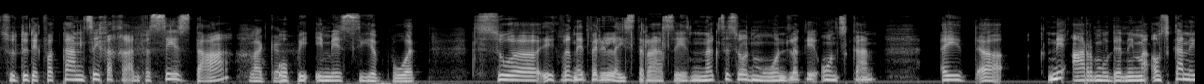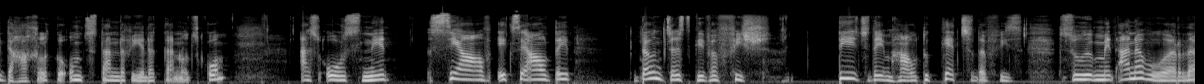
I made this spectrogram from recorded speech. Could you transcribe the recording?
So toe ek vakansie gegaan vir 6 dae Lekker. op die MSC boot. So ek wil net vir die luisteraars sê niks is onmoontlik. Ons kan uit uh, nie armoede nie, maar ons kan uit daaglikse omstandighede kan ons kom as ons net self ek sê altyd don't just give a fish teach them how to catch the fish. So met ander woorde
